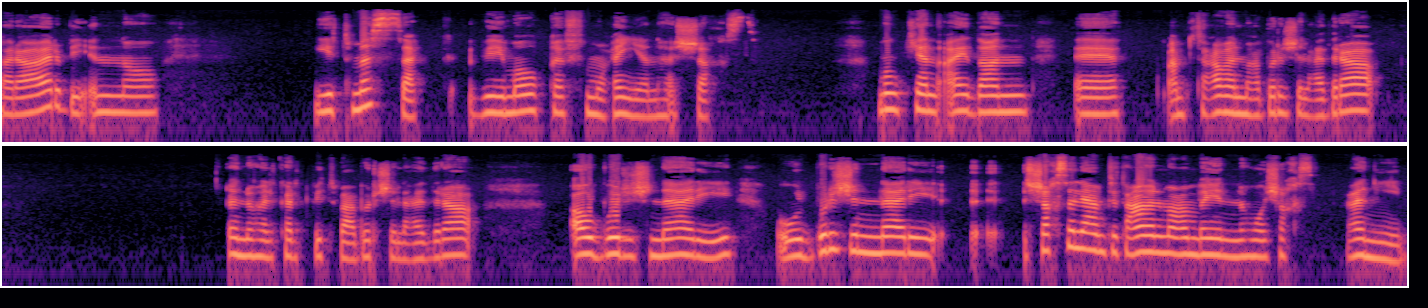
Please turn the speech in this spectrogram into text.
قرار بإنه يتمسك بموقف معين هالشخص. ممكن أيضا آه، عم تتعامل مع برج العذراء إنه هالكرت بيتبع برج العذراء أو برج ناري والبرج الناري الشخص اللي عم تتعامل معه مبين إنه هو شخص عنيد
